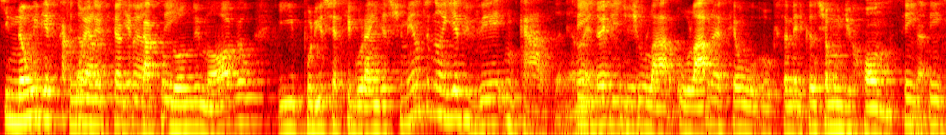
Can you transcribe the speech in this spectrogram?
que não iria ficar que com ela, ia ficar, ia ficar com, o dono do imóvel e por isso ia segurar investimentos e não ia viver em casa. Né? Sim, não, ia, sentir o lar. O lar não ia ser o, o que os americanos chamam de home. Sim, né? sim.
